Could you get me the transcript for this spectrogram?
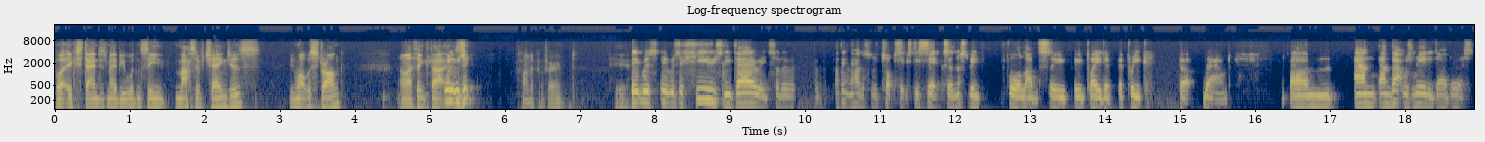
but extenders maybe wouldn't see massive changes in what was strong, and I think that well, it was a, kind of confirmed. Here. It was it was a hugely varied sort of. I think they had a sort of top sixty six, and must have been four lads who, who played a, a pre cut round, um, and and that was really diverse.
